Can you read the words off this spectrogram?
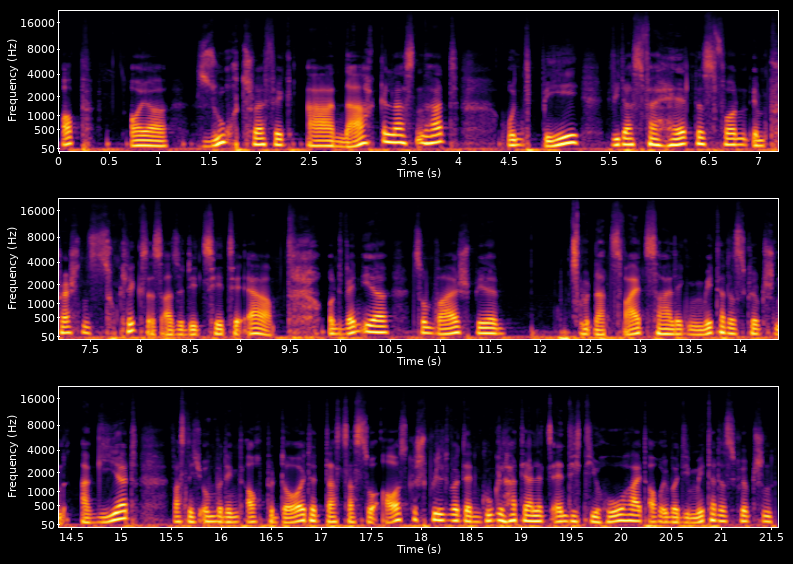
ob euer Suchtraffic A nachgelassen hat und B, wie das Verhältnis von Impressions zu Klicks ist, also die CTR. Und wenn ihr zum Beispiel mit einer zweizeiligen Meta-Description agiert, was nicht unbedingt auch bedeutet, dass das so ausgespielt wird, denn Google hat ja letztendlich die Hoheit auch über die Meta-Description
